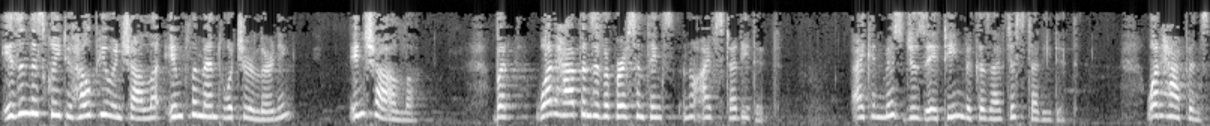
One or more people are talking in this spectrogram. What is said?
Isn't this going to help you, inshallah, implement what you're learning? Inshallah. But what happens if a person thinks, no, I've studied it. I can miss Juz 18 because I've just studied it. What happens?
